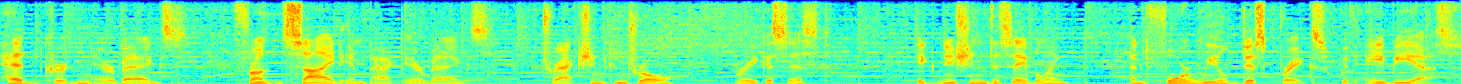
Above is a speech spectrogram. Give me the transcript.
head curtain airbags, front side impact airbags, traction control, brake assist, ignition disabling, and four-wheel disc brakes with ABS.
